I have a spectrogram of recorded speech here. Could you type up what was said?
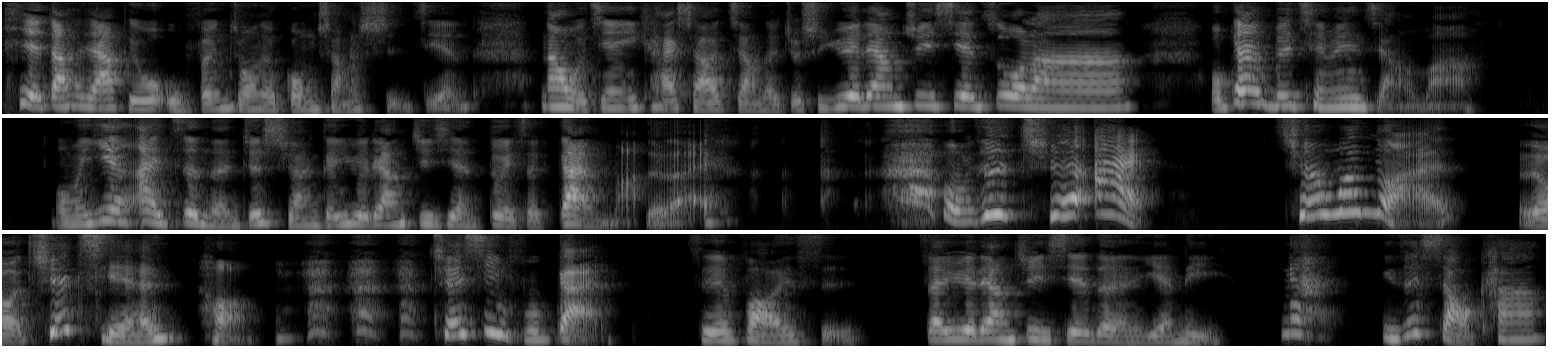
谢谢大家给我五分钟的工商时间。那我今天一开始要讲的就是月亮巨蟹座啦。我刚才不是前面讲了吗？我们厌爱症的人就喜欢跟月亮巨蟹对着干嘛，对不对？我们就是缺爱，缺温暖，有缺钱，哈，缺幸福感，这些不好意思，在月亮巨蟹的人眼里，你 看你这小咖，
